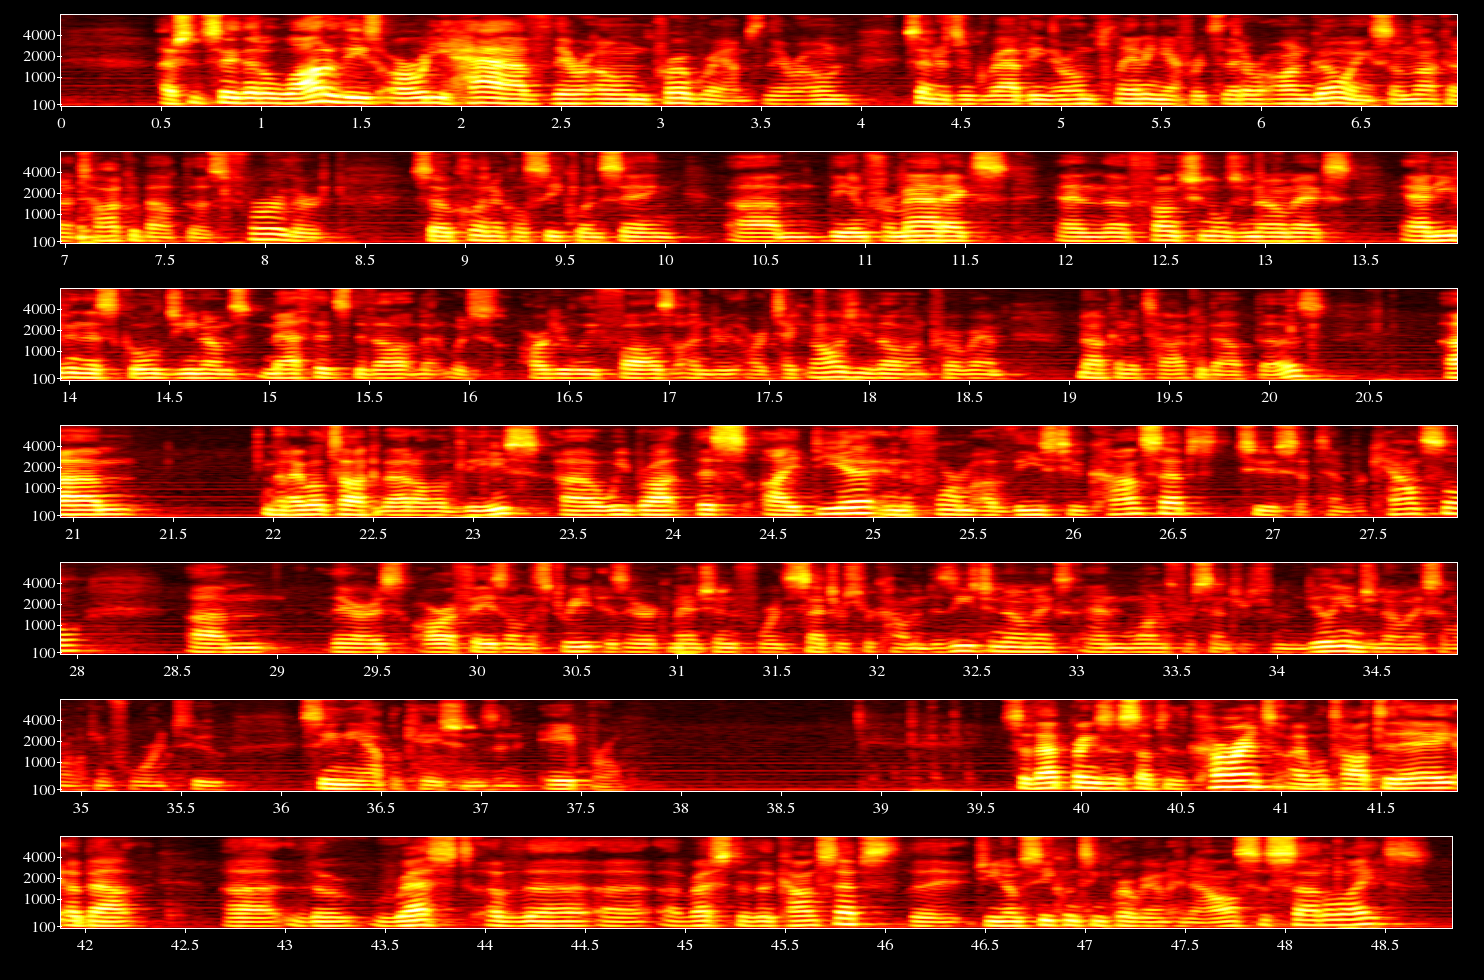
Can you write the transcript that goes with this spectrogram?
I should say that a lot of these already have their own programs, their own centers of gravity, their own planning efforts that are ongoing, so I'm not going to talk about those further. So clinical sequencing, um, the informatics, and the functional genomics, and even this gold genomes methods development, which arguably falls under our technology development program. I'm not going to talk about those. Um, but I will talk about all of these. Uh, we brought this idea in the form of these two concepts to September Council. Um, there's RFAs on the street, as Eric mentioned, for the Centers for Common Disease Genomics and one for Centers for Mendelian Genomics, and we're looking forward to seeing the applications in April. So that brings us up to the current. I will talk today about uh, the rest of the uh, uh, rest of the concepts, the genome sequencing program analysis satellites,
